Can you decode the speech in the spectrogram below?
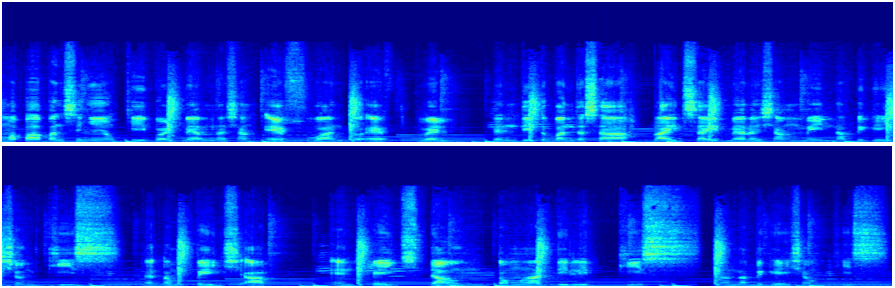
Kung mapapansin nyo yung keyboard, meron na siyang F1 to F12. Then dito banda sa right side, meron siyang main navigation keys. Itong page up and page down. Itong mga delete keys na navigation keys.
